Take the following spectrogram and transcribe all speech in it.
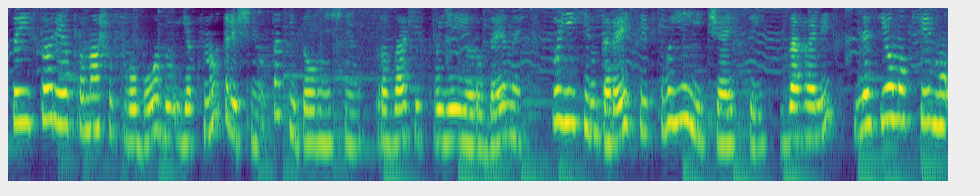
Це історія про нашу свободу, як внутрішню, так і зовнішню, про захист своєї родини, своїх інтересів, своєї честі. Взагалі, для зйомок фільму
